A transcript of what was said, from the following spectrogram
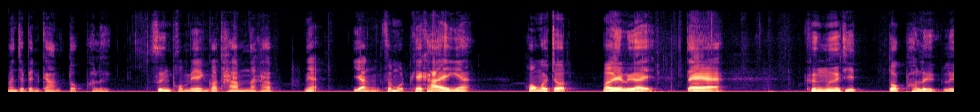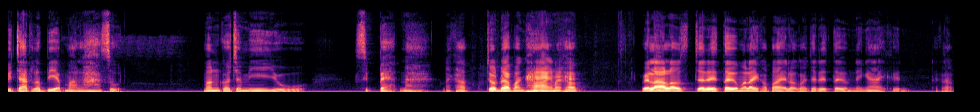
มันจะเป็นการตกผลึก ซึ่งผมเองก็ทำนะครับ เนี่ยอย่างสมุดคล้ายๆอย่างเงี้ยผมก็จดมาเรื่อยๆ แต่เครื่องมือที่ตกผลึกหรือจัดระเบียบมาล่าสุด มันก็จะมีอยู่ 18 หน้านะครับ จดแบบห่างๆนะครับ เวลาเราจะได้เติมอะไรเข้าไป เราก็จะได้เติมได้ง่ายขึ้นนะครับ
